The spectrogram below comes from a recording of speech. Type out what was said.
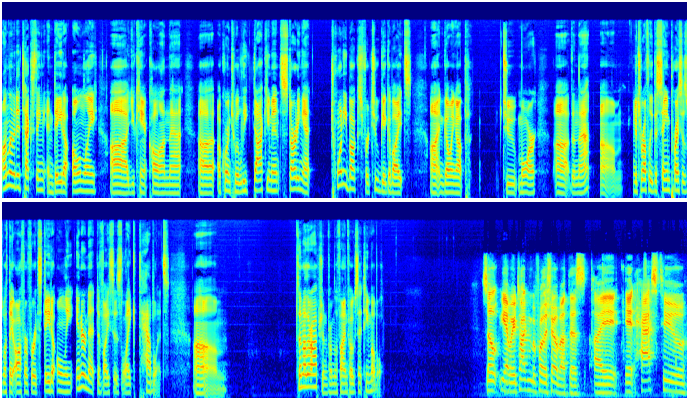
Unlimited texting and data only. Uh, you can't call on that. Uh, according to a leaked document, starting at 20 bucks for two gigabytes uh, and going up to more uh, than that. Um, it's roughly the same price as what they offer for its data only internet devices like tablets. Um, it's another option from the fine folks at T Mobile. So yeah, we were talking before the show about this. I it has to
